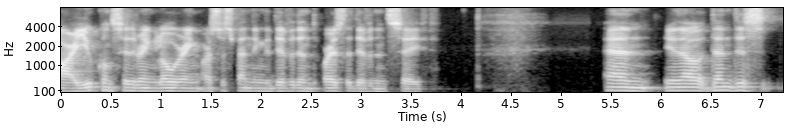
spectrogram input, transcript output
are you considering lowering or suspending the dividend or is the dividend safe? And you know then this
